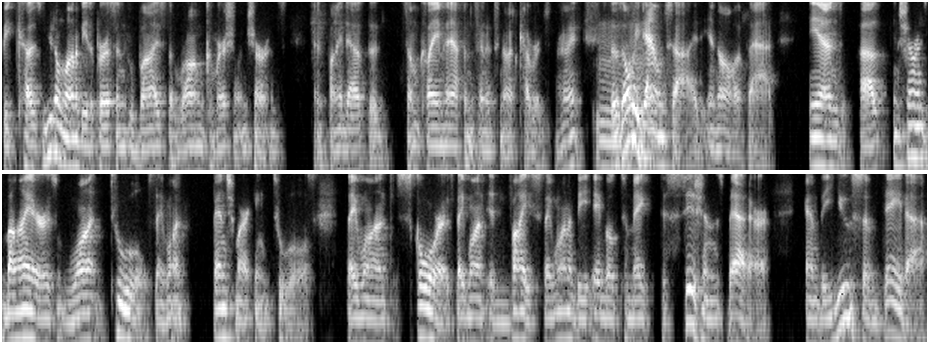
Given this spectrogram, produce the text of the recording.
because you don't want to be the person who buys the wrong commercial insurance and find out that some claim happens and it's not covered, right? Mm-hmm. So there's only mm-hmm. downside in all of that. And uh, insurance buyers want tools, they want benchmarking tools, they want scores, they want advice, they want to be able to make decisions better. And the use of data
